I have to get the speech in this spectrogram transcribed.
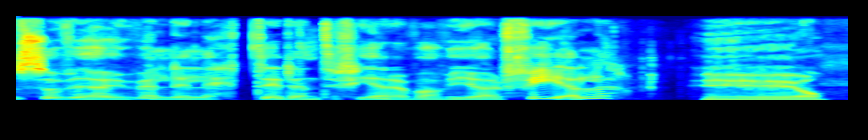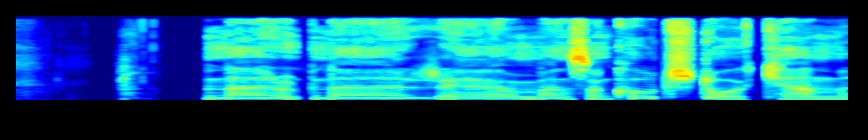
Så vi har ju väldigt lätt att identifiera vad vi gör fel. Ja. När, när man som coach då kan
